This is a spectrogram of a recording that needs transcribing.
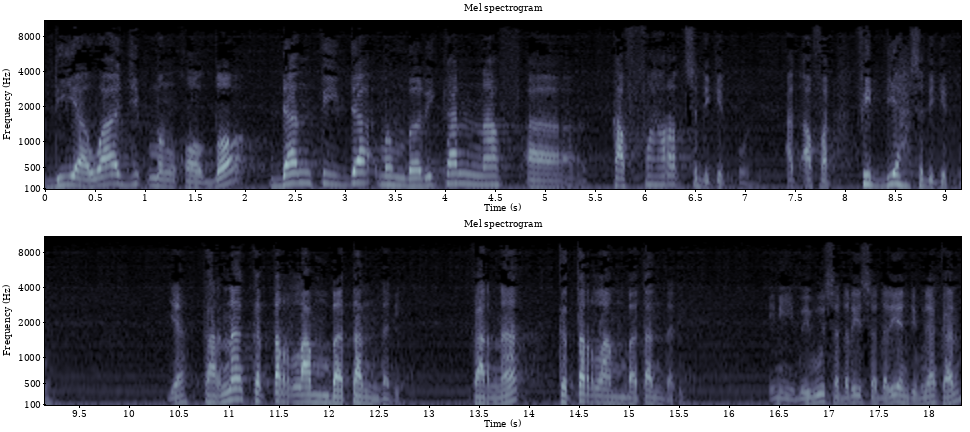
dia wajib mengkodok dan tidak memberikan naf, uh, kafarat sedikit pun. Atau fidyah sedikit pun. Ya karena keterlambatan tadi. Karena keterlambatan tadi. Ini ibu-ibu saudari-saudari yang dimuliakan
